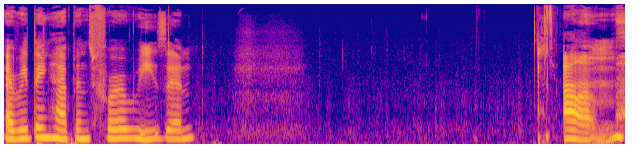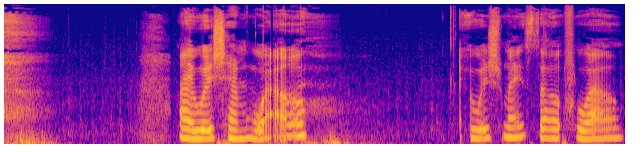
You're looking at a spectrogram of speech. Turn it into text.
everything happens for a reason um i wish him well i wish myself well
